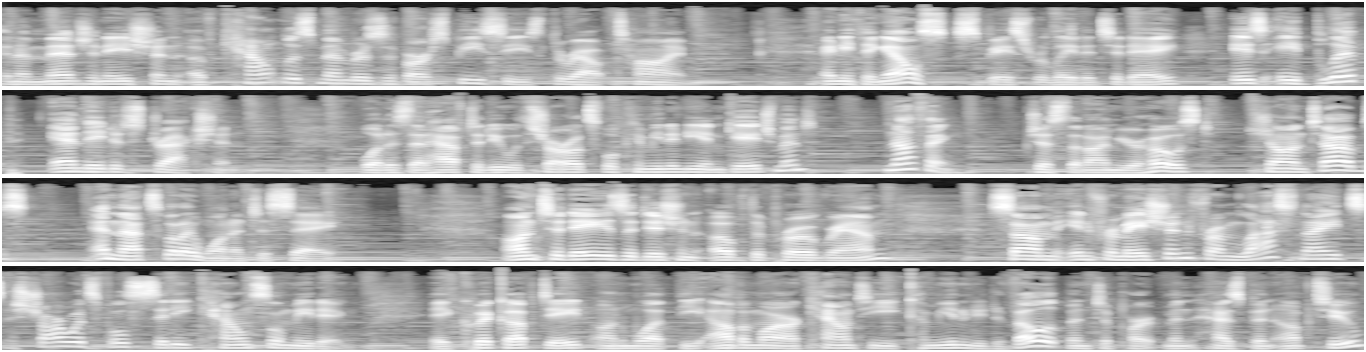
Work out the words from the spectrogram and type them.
and imagination of countless members of our species throughout time. Anything else space related today is a blip and a distraction. What does that have to do with Charlottesville community engagement? Nothing. Just that I'm your host, Sean Tubbs, and that's what I wanted to say. On today's edition of the program, some information from last night's Charlottesville City Council meeting, a quick update on what the Albemarle County Community Development Department has been up to,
